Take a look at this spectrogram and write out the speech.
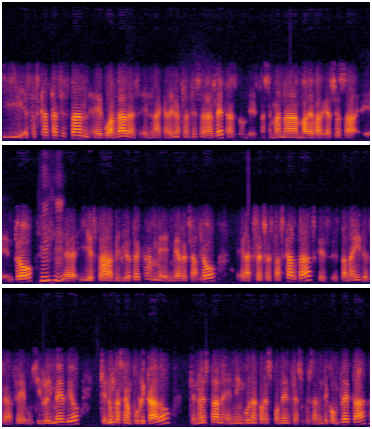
Y estas cartas están eh, guardadas en la Academia Francesa de las Letras, donde esta semana María Vargas Llosa entró, eh, y esta biblioteca me, me, rechazó el acceso a estas cartas, que están ahí desde hace un siglo y medio, que nunca se han publicado, que no están en ninguna correspondencia supuestamente completa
